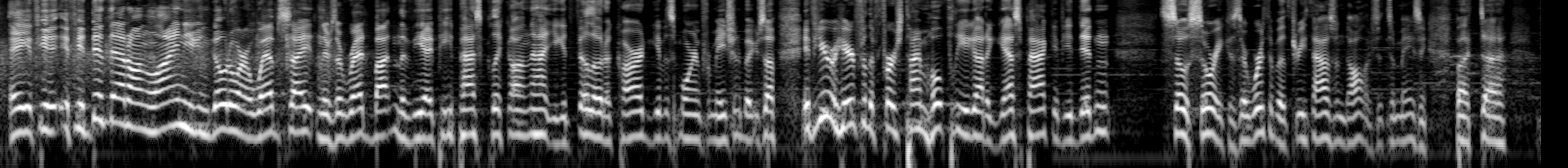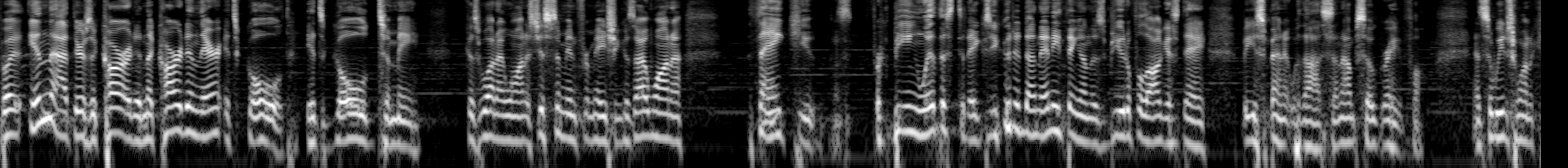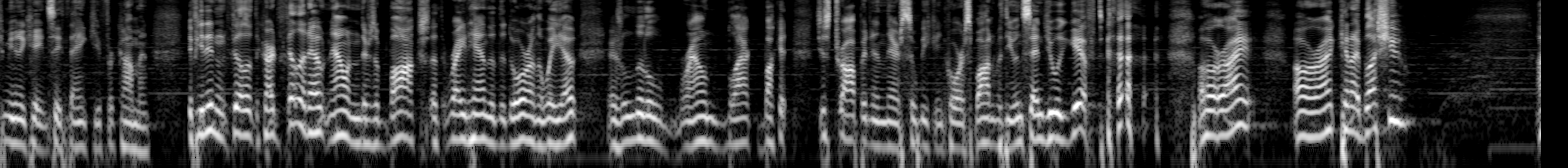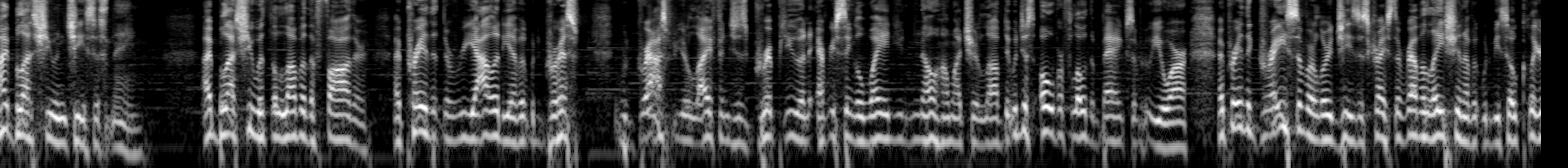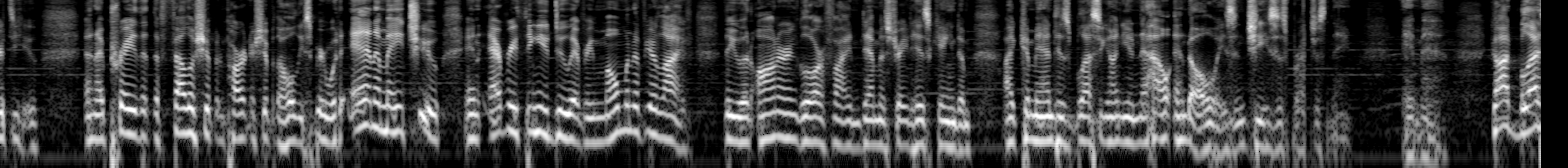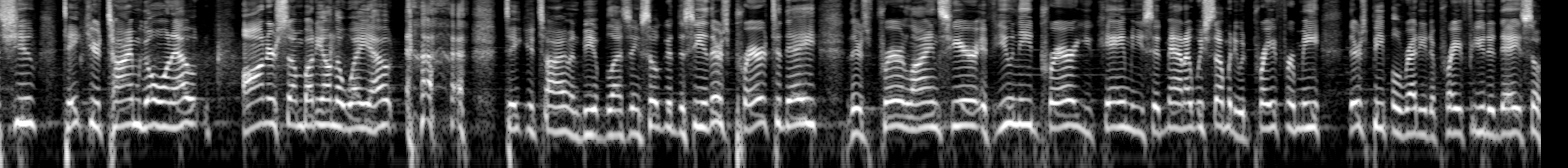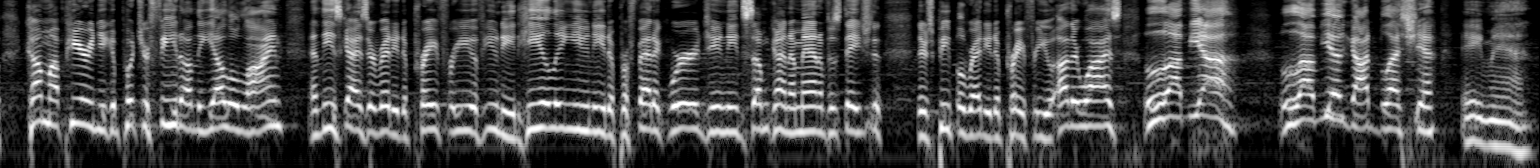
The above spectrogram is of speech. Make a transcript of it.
Hey, if you if you did that online, you can go to our website and there's a red button, the VIP pass. Click on that. You can fill out a card, give us more information about yourself. If you're here for the first time, hopefully you got a guest pack. If you didn't, so sorry because they're worth about three thousand dollars. It's amazing. But uh, but in that there's a card, and the card in there it's gold. It's gold to me because what I want is just some information because I want to thank you for being with us today because you could have done anything on this beautiful August day, but you spent it with us, and I'm so grateful. And so we just want to communicate and say thank you for coming. If you didn't fill out the card, fill it out now, and there's a box at the right hand of the door on the way out. There's a little round black bucket. Just drop it in there so we can correspond with you and send you a gift. All right? All right. Can I bless you? I bless you in Jesus' name. I bless you with the love of the Father. I pray that the reality of it would grasp, would grasp your life and just grip you in every single way, and you'd know how much you're loved. It would just overflow the banks of who you are. I pray the grace of our Lord Jesus Christ, the revelation of it would be so clear to you. And I pray that the fellowship and partnership of the Holy Spirit would animate you in everything you do, every moment of your life, that you would honor and glorify and demonstrate His kingdom. I command His blessing on you now and always in Jesus' precious name. Amen. God bless you. Take your time going out. Honor somebody on the way out. Take your time and be a blessing. So good to see you. There's prayer today. There's prayer lines here. If you need prayer, you came and you said, Man, I wish somebody would pray for me. There's people ready to pray for you today. So come up here and you can put your feet on the yellow line, and these guys are ready to pray for you. If you need healing, you need a prophetic word, you need some kind of manifestation, there's people ready to pray for you. Otherwise, love ya. Love you. God bless you. Amen.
